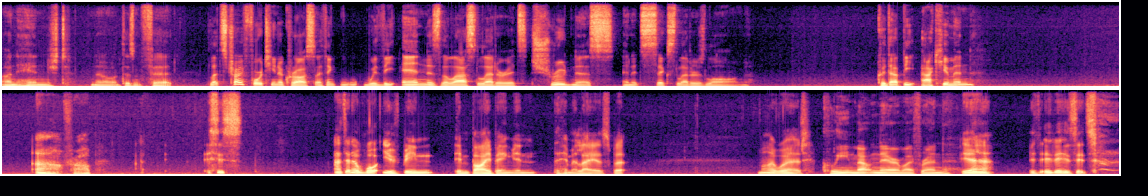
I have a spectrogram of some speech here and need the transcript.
unhinged. No, it doesn't fit. Let's try 14 across. I think with the N as the last letter, it's shrewdness and it's six letters long. Could that be acumen? Oh, Rob. This is. I don't know what you've been imbibing in the Himalayas, but. My word. Clean mountain air, my friend. Yeah, it, it is. It's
